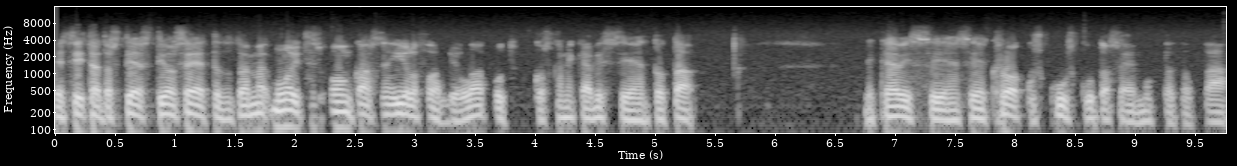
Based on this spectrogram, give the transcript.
Et sitä tuossa tietysti on se, että tota, mä, mulla itse asiassa on kanssa ne Ilfordin laput, koska ne kävisi siihen, tota, ne kävisi siihen, siihen Krokus 66, mutta tota,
